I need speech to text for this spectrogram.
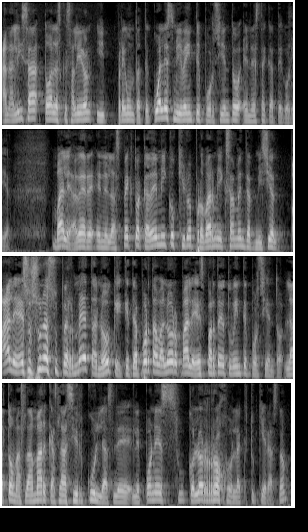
Analiza todas las que salieron y pregúntate, ¿cuál es mi 20% en esta categoría? Vale, a ver, en el aspecto académico quiero aprobar mi examen de admisión. Vale, eso es una super meta, ¿no? Que, te aporta valor. Vale, es parte de tu 20%. La tomas, la marcas, la circulas, le, le pones su color rojo, la que tú quieras, ¿no?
